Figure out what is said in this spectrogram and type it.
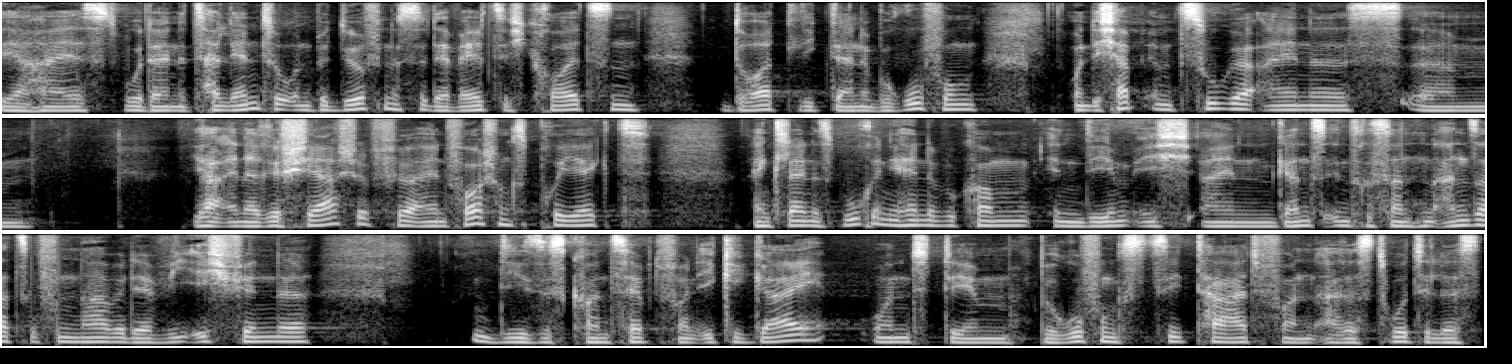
der heißt, wo deine Talente und Bedürfnisse der Welt sich kreuzen, dort liegt deine Berufung. Und ich habe im Zuge eines ähm, ja, einer Recherche für ein Forschungsprojekt ein kleines Buch in die Hände bekommen, in dem ich einen ganz interessanten Ansatz gefunden habe, der, wie ich finde, dieses Konzept von Ikigai und dem Berufungszitat von Aristoteles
